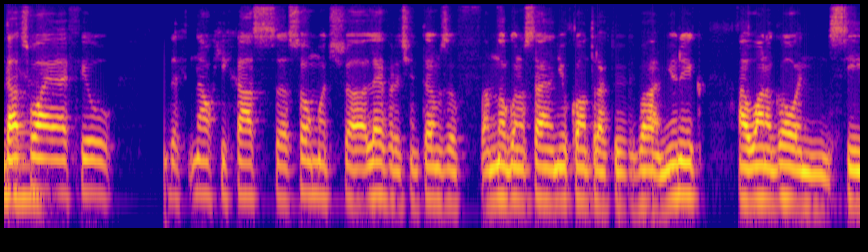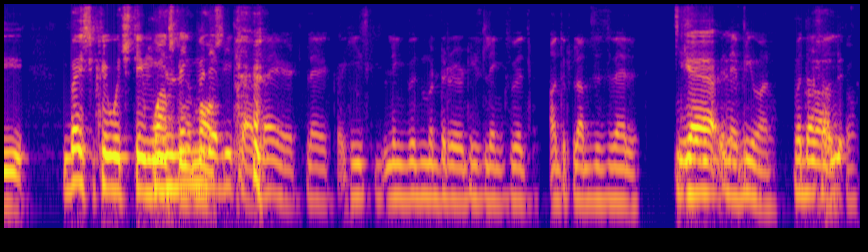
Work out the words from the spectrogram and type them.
That's Yeah. why I feel that now he has uh, so much uh, leverage in terms of I'm not going to sign a new contract with Bayern Munich. I want to go and see basically which team wants He's me the linked with most. every club, right? Like he's linked with Madrid. He's linked with other clubs as well. He's Yeah, with everyone. But that's also.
